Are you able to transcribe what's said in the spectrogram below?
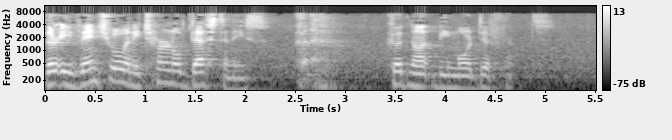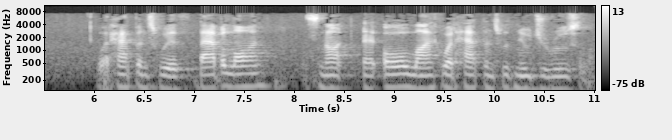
Their eventual and eternal destinies could not be more different. What happens with Babylon is not at all like what happens with New Jerusalem.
